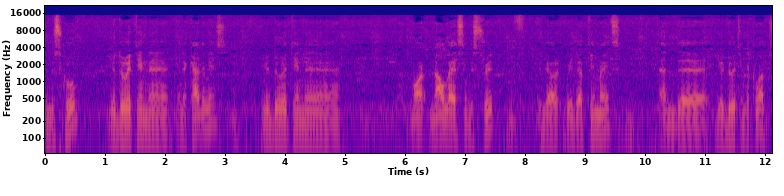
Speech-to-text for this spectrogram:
in the school, you do it in uh, in academies. You do it in uh, more now less in the street with your with your teammates, and uh, you do it in the clubs.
